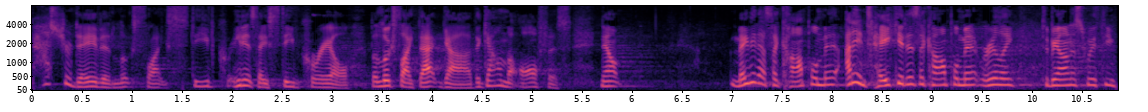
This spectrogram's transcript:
Pastor David looks like Steve, he didn't say Steve Carell, but looks like that guy, the guy in The Office. Now, maybe that's a compliment. I didn't take it as a compliment, really, to be honest with you.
